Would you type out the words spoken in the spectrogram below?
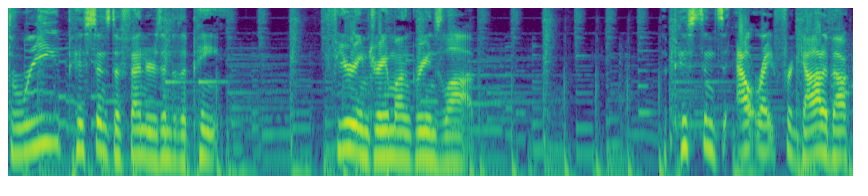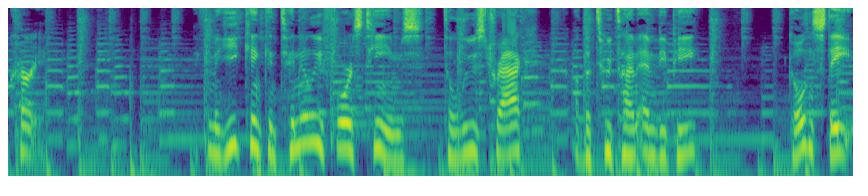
three Pistons defenders into the paint, fearing Draymond Green's lob. The Pistons outright forgot about Curry. If McGee can continually force teams to lose track of the two time MVP, Golden State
